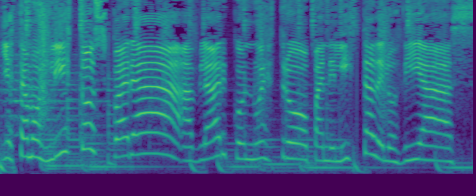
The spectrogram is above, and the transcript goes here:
Y estamos listos para hablar con nuestro panelista de los días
